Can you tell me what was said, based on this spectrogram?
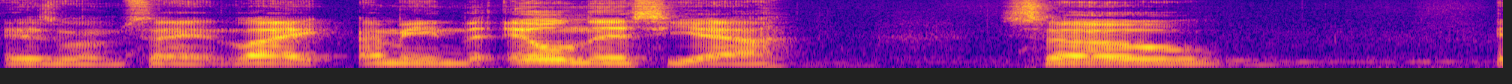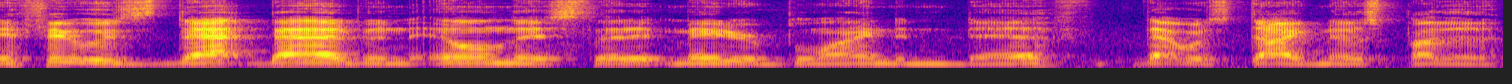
Is what I'm saying. Like, I mean, the illness, yeah. So, if it was that bad of an illness that it made her blind and deaf, that was diagnosed by the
